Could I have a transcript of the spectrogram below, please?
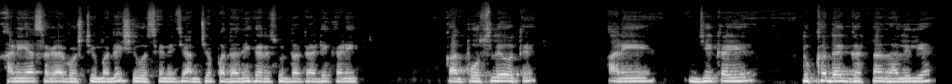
आणि या सगळ्या गोष्टीमध्ये शिवसेनेचे आमचे पदाधिकारी सुद्धा त्या ठिकाणी काल पोचले होते. आणि जी काही दुःखदायक घटना झालेली आहे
